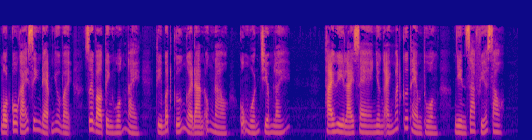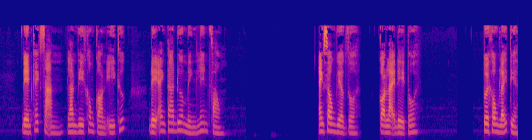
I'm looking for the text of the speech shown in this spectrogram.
Một cô gái xinh đẹp như vậy, rơi vào tình huống này thì bất cứ người đàn ông nào cũng muốn chiếm lấy. Thái Huy lái xe nhưng ánh mắt cứ thèm thuồng nhìn ra phía sau. Đến khách sạn, Lan Vi không còn ý thức để anh ta đưa mình lên phòng. Anh xong việc rồi, còn lại để tôi. Tôi không lấy tiền.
